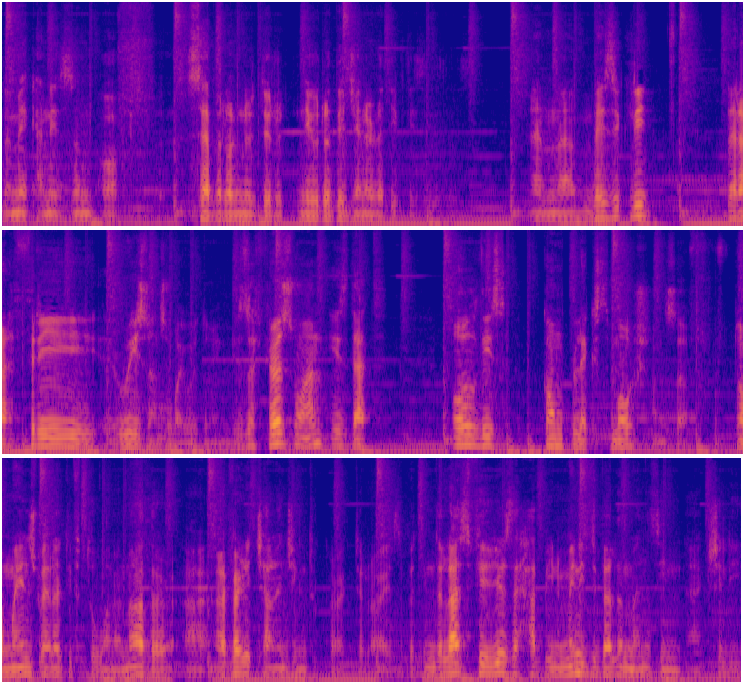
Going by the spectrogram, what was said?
the mechanism of several neurodegenerative diseases. And uh, basically, there are three reasons why we're doing this. The first one is that all these complex motions of domains relative to one another are, are, very challenging to characterize. But in the last few years, there have been many developments in actually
